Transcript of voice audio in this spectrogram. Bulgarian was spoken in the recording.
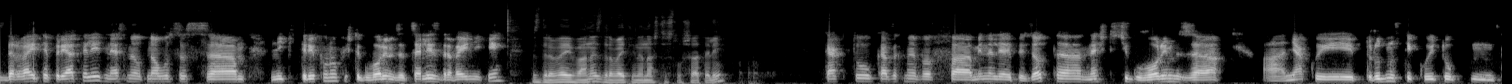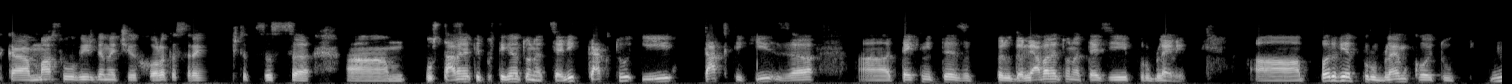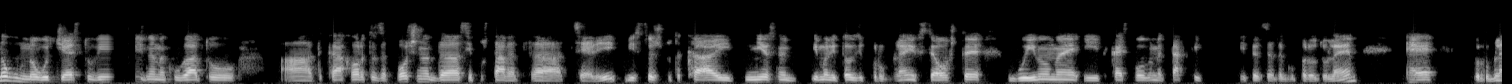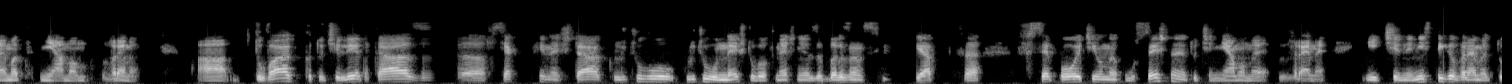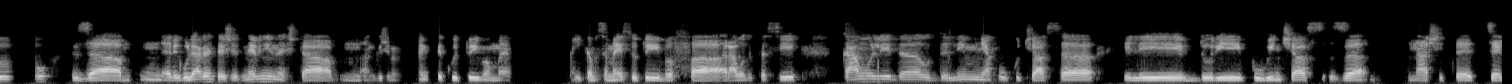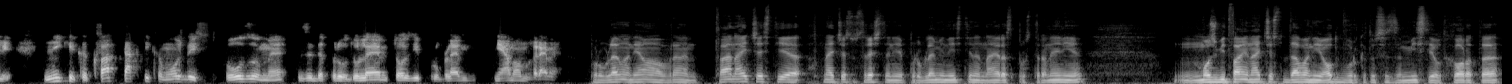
Здравейте, приятели! Днес сме отново с а, Ники Трифонов и ще говорим за цели. Здравей, Ники! Здравей, Иване! Здравейте на нашите слушатели! Както казахме в а, миналия епизод, а, днес ще си говорим за а, някои трудности, които м, така масово виждаме, че хората срещат с а, поставянето и постигането на цели, както и тактики за а, техните, за преодоляването на тези проблеми. А, първият проблем, който много-много често виждаме, когато а, така хората започнат да си поставят а, цели. И също така и ние сме имали този проблем и все още го имаме и така използваме тактиките за да го преодолеем, е проблемът нямам време. А, това като че ли е така за всякакви неща, ключово, ключово нещо в днешния забързан свят, все повече имаме усещането, че нямаме време и че не ни стига времето за регулярните ежедневни неща, ангажиментите, които имаме и към семейството и в работата си, камо ли да отделим няколко часа или дори половин час за нашите цели. Ники, каква тактика може да използваме, за да преодолеем този проблем Нямам време? Проблема няма време. Това е най-честия, най-често срещания проблем и наистина най-разпространения. Може би това е най-често давания отговор, като се замисли от хората.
